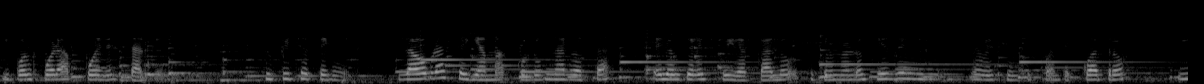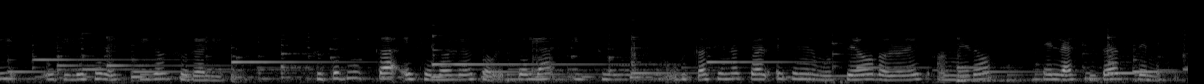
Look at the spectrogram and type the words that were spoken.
y por fuera puede estar bien. Su ficha técnica. La obra se llama Columna Rota, el autor es Frida Kahlo, su cronología es de 1944 y utiliza el estilo surrealismo. Su técnica es el óleo sobre tela y su ubicación actual es en el Museo Dolores Olmedo en la Ciudad de México.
